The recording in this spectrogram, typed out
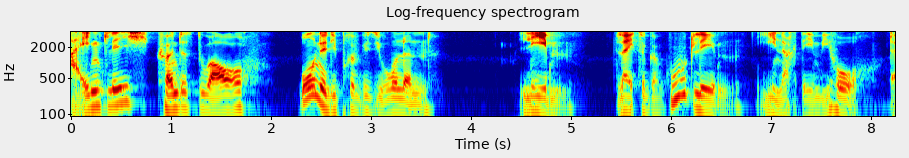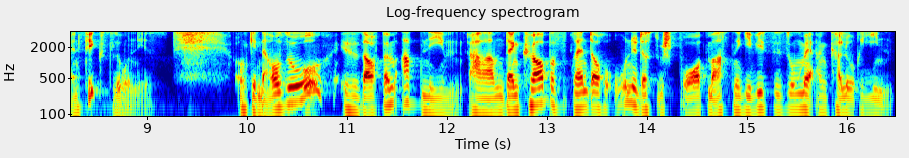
eigentlich könntest du auch ohne die Provisionen leben. Vielleicht sogar gut leben, je nachdem wie hoch dein Fixlohn ist. Und genauso ist es auch beim Abnehmen. Ähm, dein Körper verbrennt auch ohne, dass du Sport machst, eine gewisse Summe an Kalorien.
